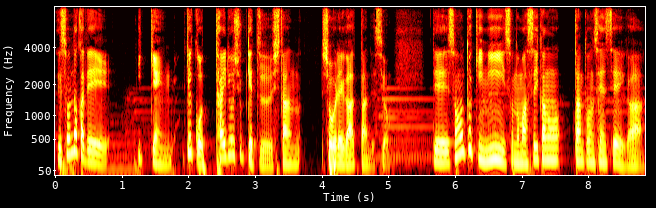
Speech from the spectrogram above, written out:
でその中で1件結構大量出血した症例があったんですよ。でその時にその麻酔科の担当の先生が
